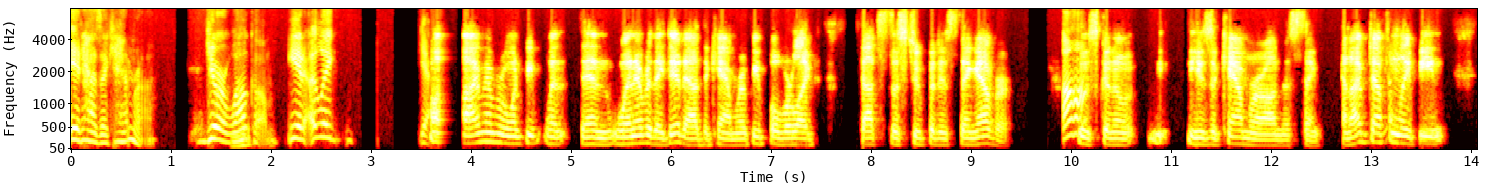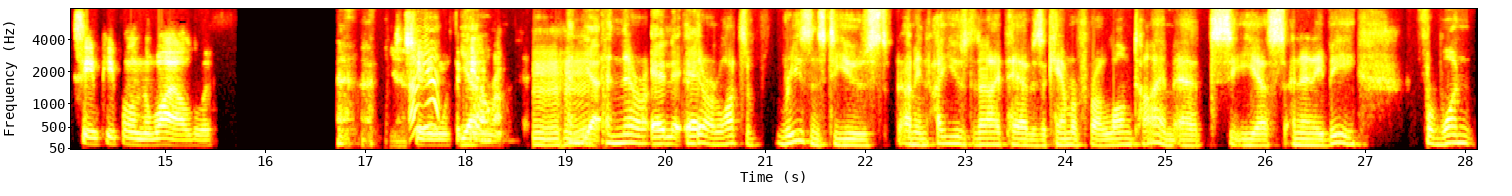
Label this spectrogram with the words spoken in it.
it has a camera. You're Mm-hmm. welcome. You know, like, Well, I remember when people when then whenever they did add the camera, people were like, "That's the stupidest thing ever." uh Who's going to use a camera on this thing? And I've definitely been seen people in the wild with shooting with the Yeah. camera. Mhm. And, Yeah. and there are and, and and there are lots of reasons to use. I mean, I used an iPad as a camera for a long time at CES and NAB for one,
